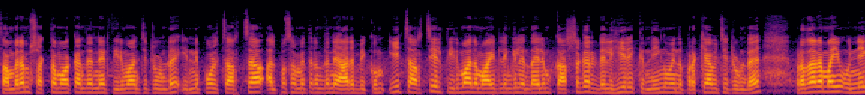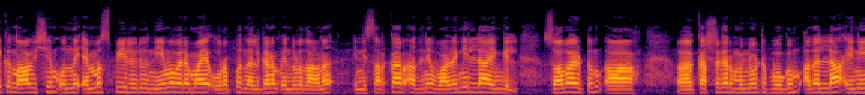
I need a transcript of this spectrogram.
സമരം ശക്തമാക്കാൻ തന്നെ തീരുമാനിച്ചിട്ടുണ്ട്. ഇന്നിപ്പോൾ ചർച്ച അല്പസമയത്തിനും തന്നെ ആരംഭിക്കും. ഈ ചർച്ചയിൽ തീരുമാനമായിട്ടില്ലെങ്കിൽ എന്തായാലും കർഷകർ ഡൽഹിയിലേക്ക് നീങ്ങുമെന്ന് പ്രഖ്യാപിച്ചിട്ടുണ്ട്. പ്രധാനമായും ഉന്നയിക്കുന്ന ആവശ്യം ഒന്ന് എം എസ് പിയിൽ ഒരു നിയമപരമായ ഉറപ്പ് നൽകണം എന്നുള്ളതാണ്. ഇനി സർക്കാർ അതിന് വഴങ്ങില്ല എങ്കിൽ സ്വാഭാവികമായിട്ടും കർഷകർ മുന്നോട്ട് പോകും. അതല്ല ഇനി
